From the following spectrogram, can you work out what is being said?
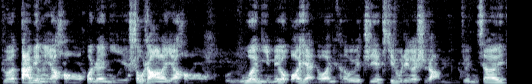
比如说大病也好，或者你受伤了也好。如果你没有保险的话，你可能会被直接踢出这个市场。就你相当于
